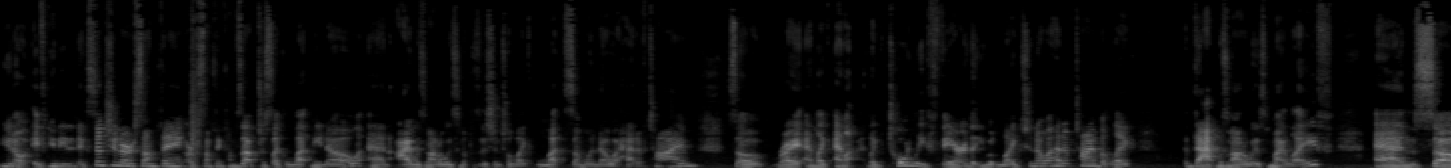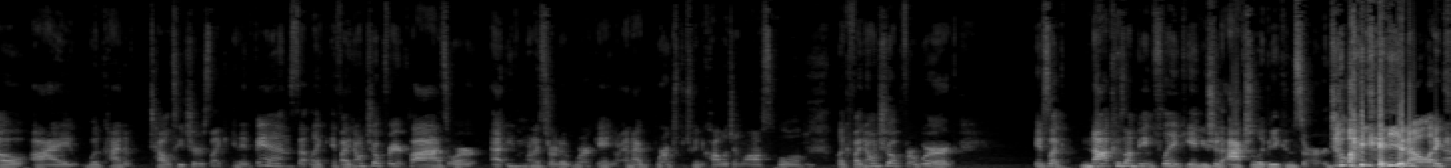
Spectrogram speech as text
you know, if you need an extension or something, or if something comes up, just like let me know. And I was not always in a position to like let someone know ahead of time. So right, and like and like totally fair that you would like to know ahead of time, but like that was not always my life. And so I would kind of tell teachers like in advance that like if I don't show up for your class or uh even when I started working and I worked between college and law school, Mm. like if I don't show up for work, it's like not because I'm being flaky and you should actually be concerned. like you know like Yeah.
